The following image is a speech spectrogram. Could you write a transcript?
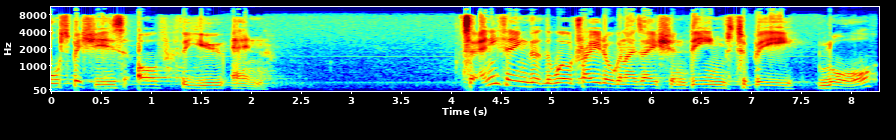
auspices of the UN. So anything that the World Trade Organization deems to be law,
